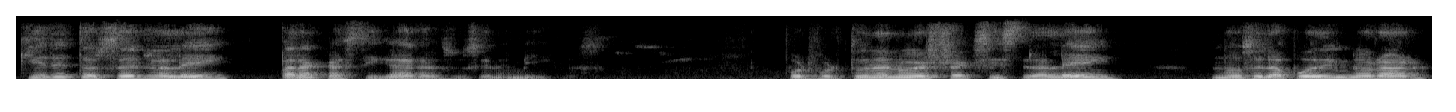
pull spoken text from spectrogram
quiere torcer la ley para castigar a sus enemigos. Por fortuna nuestra existe la ley, no se la puede ignorar,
